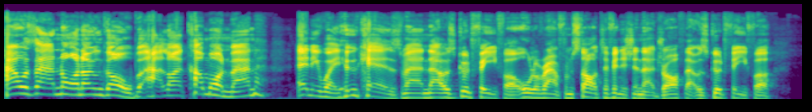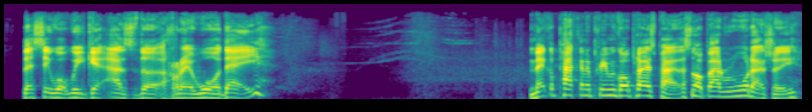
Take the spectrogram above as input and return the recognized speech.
How is that not an own goal? But uh, like, come on, man. Anyway, who cares, man? That was good FIFA all around from start to finish in that draft. That was good FIFA. Let's see what we get as the reward, day. Mega pack and a premium gold players pack. That's not a bad reward, actually.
